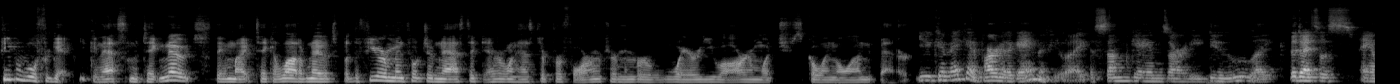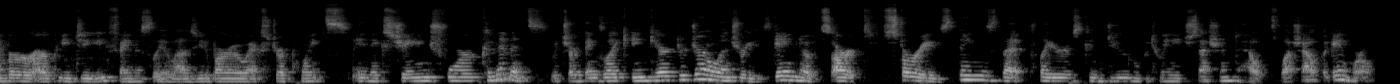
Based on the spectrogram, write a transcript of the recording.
People will forget. You can ask them to take notes. They might take a lot of notes, but the fewer mental gymnastic everyone has to perform to remember where you are and what's going on, the better. You can make it a part of the game if you like. Some games already do, like the Diceless Amber RPG famously allows you to borrow extra points in exchange for commitments, which are things like in character journal entries, game notes, art, stories, things that players can do between each session to help flesh out the game world.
